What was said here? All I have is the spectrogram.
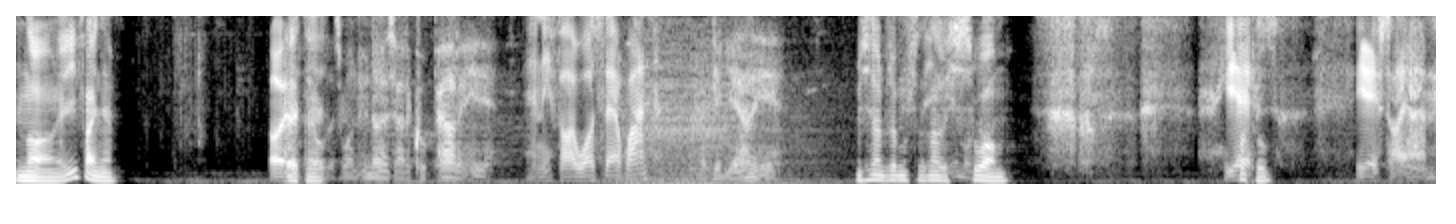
No i fajnie. I heard Okay. told there's one who knows how to cook powder here. And if I was that one, I'd get you out of here. Myślałem, że muszę znaleźć łom. yes. Yes, I am.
